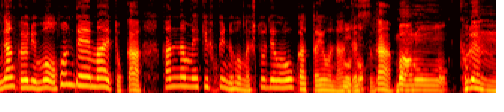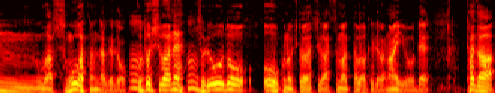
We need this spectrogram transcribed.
ンなんかよりも本殿前とか神南駅付近の方が人出は多かったようなんですが。まああの去年はすごかったんだけど、うん。今年はね、うん。それほど多くの人たちが集まったわけではないようで。ただ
